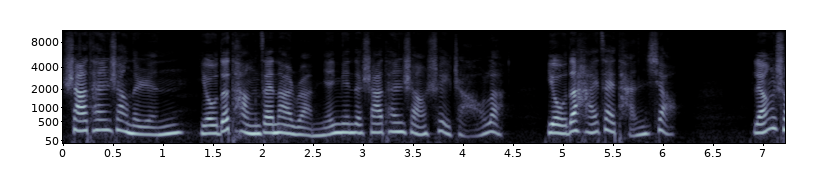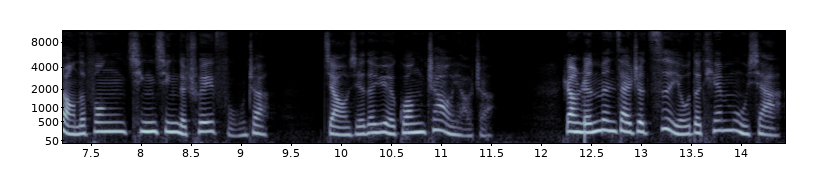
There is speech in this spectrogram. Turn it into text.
沙滩上的人，有的躺在那软绵绵的沙滩上睡着了，有的还在谈笑。凉爽的风轻轻地吹拂着，皎洁的月光照耀着，让人们在这自由的天幕下、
